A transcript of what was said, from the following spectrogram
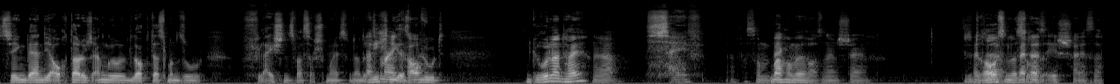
Deswegen werden die auch dadurch angelockt, dass man so Fleisch ins Wasser schmeißt und dann Lass riechen die das. Blut. Ein Grönlandhai? ja. Safe. Einfach so ein Machen Becken wir. draußen hinstellen. So Wetter- draußen, das Wetter ist, ist eh scheiße.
